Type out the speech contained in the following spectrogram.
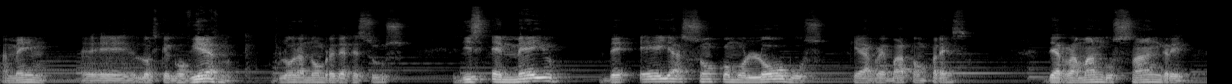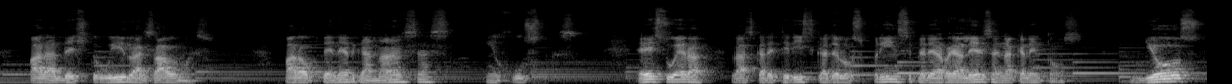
amén, eh, los que gobiernan, gloria al nombre de Jesús. Dice, en medio de ellas son como lobos que arrebatan presa, derramando sangre para destruir las almas para obtener ganancias injustas. Eso era las características de los príncipes de la realeza en aquel entonces. Dios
